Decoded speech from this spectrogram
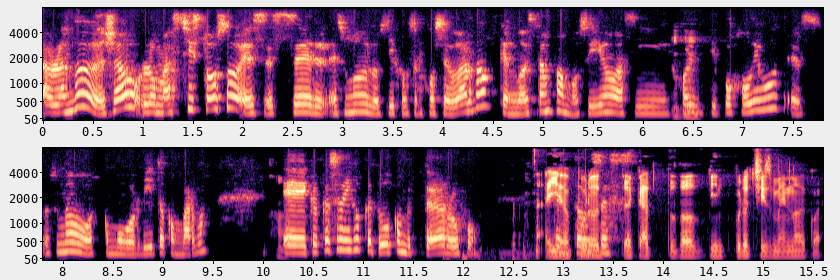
hablando del show, lo más chistoso es, es, el, es uno de los hijos, el José Eduardo, que no es tan famosillo así, tipo Hollywood, es, es uno como gordito con barba. Eh, creo que es el hijo que tuvo con Victoria Rufo. Ahí ya puro, Entonces- acá todo puro chisme, ¿no? Cuál,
